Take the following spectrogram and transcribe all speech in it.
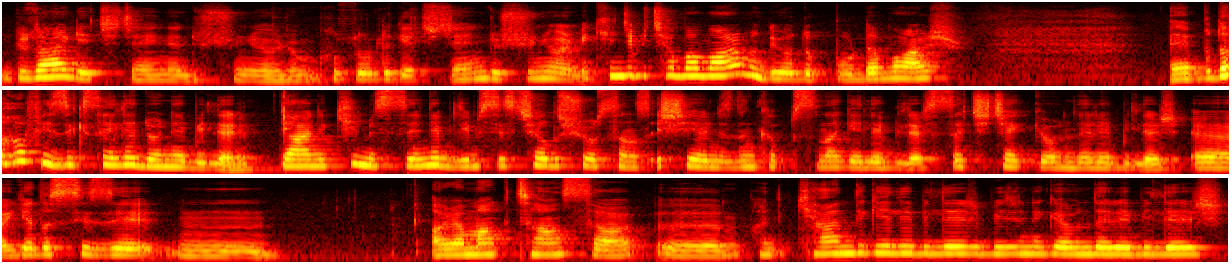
güzel geçeceğini düşünüyorum. Huzurlu geçeceğini düşünüyorum. İkinci bir çaba var mı diyorduk burada var. E, bu daha fiziksele dönebilir. Yani kimisi ne bileyim siz çalışıyorsanız iş yerinizin kapısına gelebilir, size çiçek gönderebilir e, ya da sizi hmm, aramaktansa e, hani kendi gelebilir, birini gönderebilir.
